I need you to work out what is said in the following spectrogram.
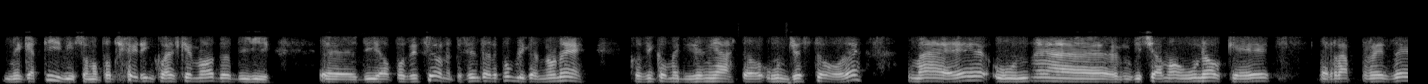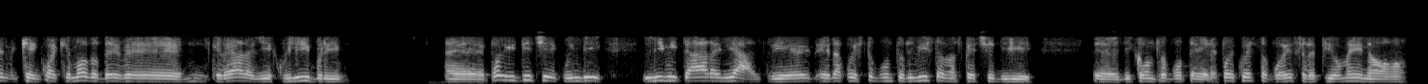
negativi, sono poteri in qualche modo di, eh, di opposizione. Il Presidente della Repubblica non è, così come disegnato, un gestore, ma è un, eh, diciamo uno che, che in qualche modo deve creare gli equilibri eh, politici e quindi limitare gli altri e, e, da questo punto di vista una specie di, eh, di contropotere. Poi questo può essere più o meno,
